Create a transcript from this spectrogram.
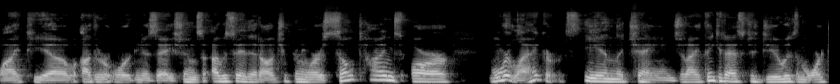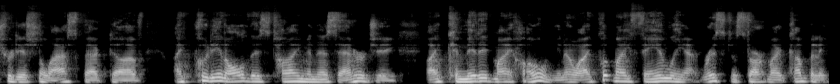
YPO, other organizations, I would say that entrepreneurs sometimes are more laggards in the change. And I think it has to do with the more traditional aspect of I put in all this time and this energy. I committed my home. You know, I put my family at risk to start my company.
